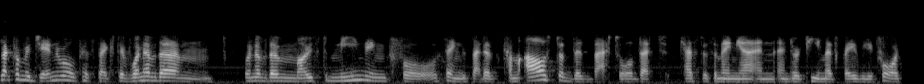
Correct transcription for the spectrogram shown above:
like from a general perspective, one of the um, one of the most meaningful things that has come out of this battle that Caster Semenya and, and her team have bravely fought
